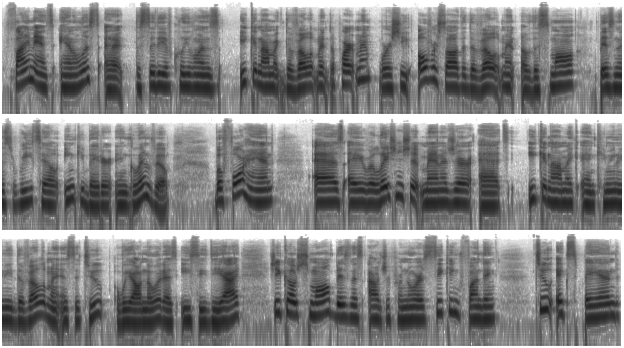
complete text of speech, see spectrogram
finance analyst at the City of Cleveland's Economic Development Department, where she oversaw the development of the Small Business Retail Incubator in Glenville. Beforehand, as a relationship manager at Economic and Community Development Institute, we all know it as ECDI, she coached small business entrepreneurs seeking funding to expand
